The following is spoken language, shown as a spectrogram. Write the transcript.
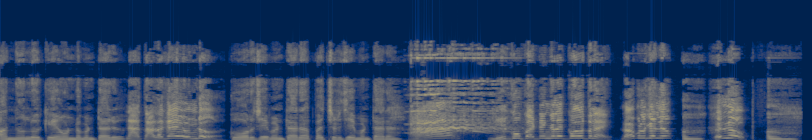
అన్నంలోకి ఏం ఉండమంటారు నా తలకాయ ఉండు కూర చేయమంటారా? పచ్చడి చేయమంటారా? ఆ? నీకు కటింగ్ లెక్క అవుతున్నాయి. లోపలికి వెళ్ళు. వెళ్ళు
